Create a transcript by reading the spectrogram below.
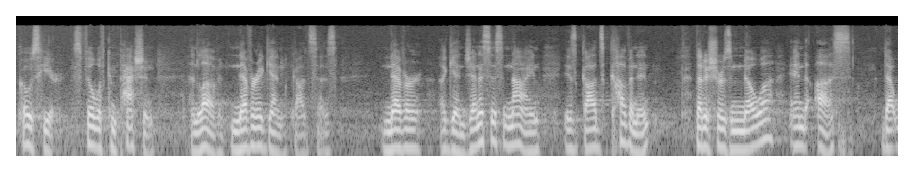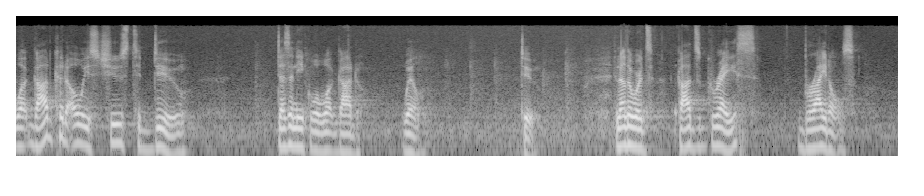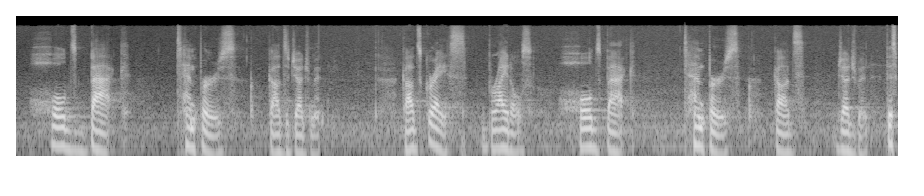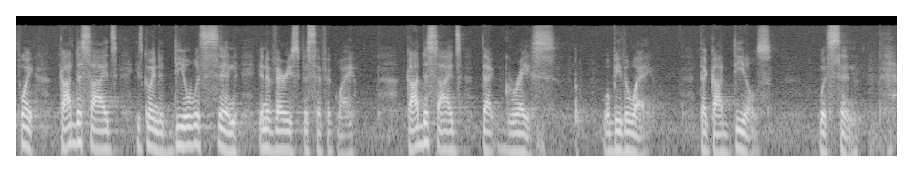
goes here. He's filled with compassion and love. Never again, God says. Never again. Genesis 9 is God's covenant that assures Noah and us that what God could always choose to do doesn't equal what God will do. In other words, God's grace bridles, holds back, tempers God's judgment. God's grace bridles, holds back, tempers God's judgment. At this point, God decides he's going to deal with sin in a very specific way. God decides that grace will be the way that God deals with sin.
